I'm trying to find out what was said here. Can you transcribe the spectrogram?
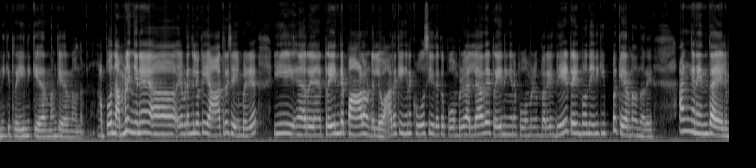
എനിക്ക് ട്രെയിനിൽ കയറണം കയറണമെന്ന്. അപ്പോൾ നമ്മളിങ്ങനെ എവിടെങ്കിലുമൊക്കെ യാത്ര ചെയ്യുമ്പോൾ ഈ ട്രെയിനിന്റെ പാളം ഉണ്ടല്ലോ അതൊക്കെ ഇങ്ങനെ ക്രോസ് ചെയ്തൊക്കെ പോകുമ്പോഴും അല്ലാതെ ട്രെയിൻ ഇങ്ങനെ പോകുമ്പോഴും പറയും ദേ ട്രെയിൻ പോകുന്ന എനിക്ക് ഇപ്പോൾ കയറണമെന്ന് പറയും. അങ്ങനെ എന്തായാലും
